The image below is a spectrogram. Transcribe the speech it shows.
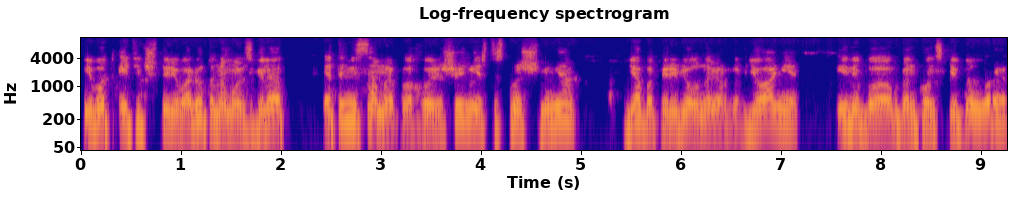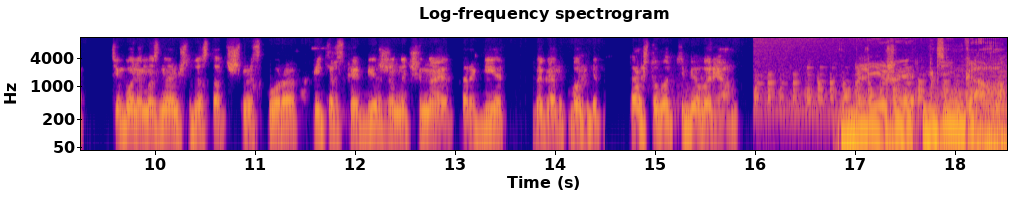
И вот эти четыре валюты, на мой взгляд, это не самое плохое решение. Если ты спросишь меня, я бы перевел, наверное, в юани или бы в гонконгские доллары. Тем более мы знаем, что достаточно скоро питерская биржа начинает торги до Гонконга. Так что вот тебе вариант. Ближе к деньгам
